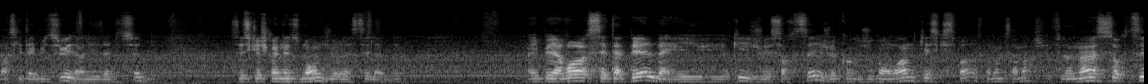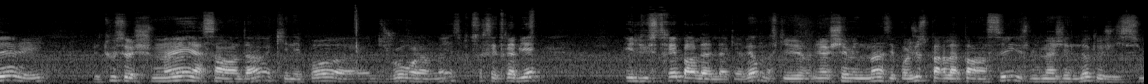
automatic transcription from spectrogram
dans ce qu'il est habitué, dans les habitudes. C'est ce que je connais du monde, je vais rester là-dedans. Il peut y avoir cet appel, ben, ok, je vais sortir, je vais, comprendre qu'est-ce qui se passe, comment que ça marche. Finalement, sortir et, tout ce chemin ascendant qui n'est pas euh, du jour au lendemain, c'est pour ça que c'est très bien illustré par la, la caverne, parce qu'il y a un cheminement, c'est pas juste par la pensée, je m'imagine là que j'y suis.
